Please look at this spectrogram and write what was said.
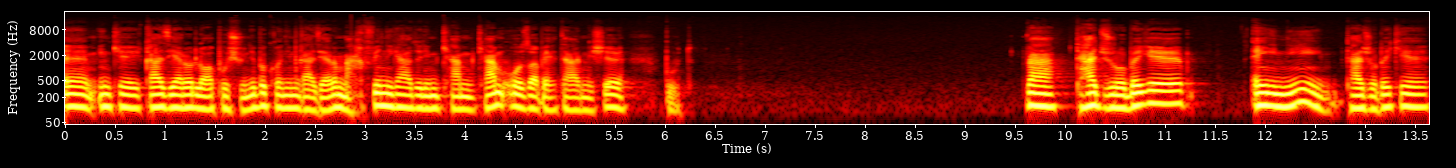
اینکه قضیه رو لاپوشونی بکنیم قضیه رو مخفی نگه داریم کم کم اوضاع بهتر میشه بود. و تجربه عینی تجربه که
